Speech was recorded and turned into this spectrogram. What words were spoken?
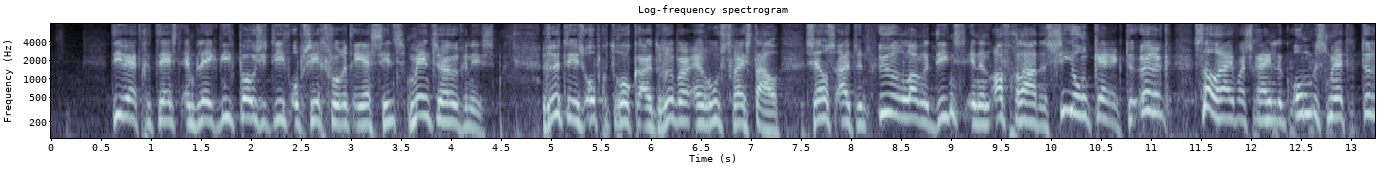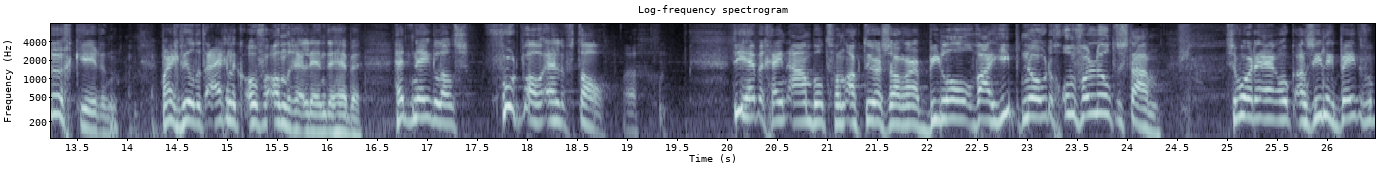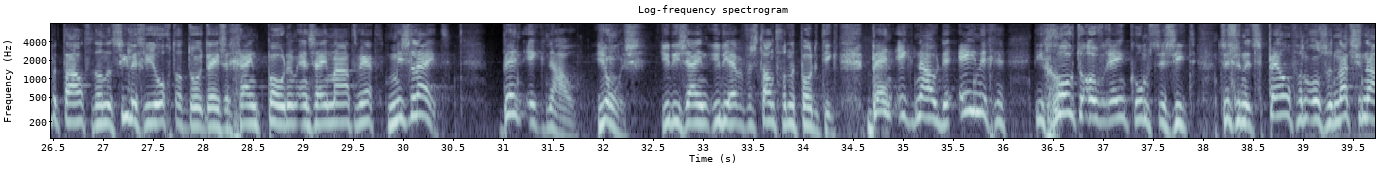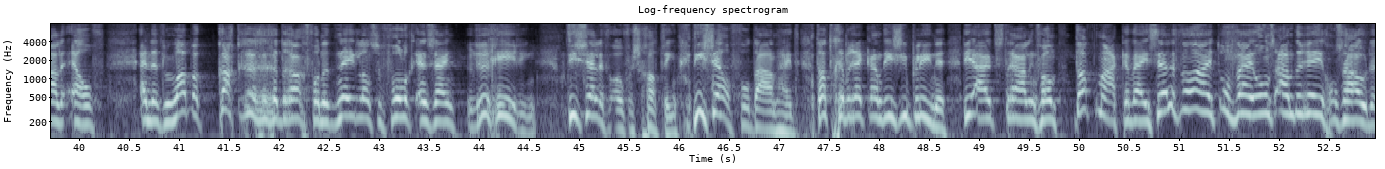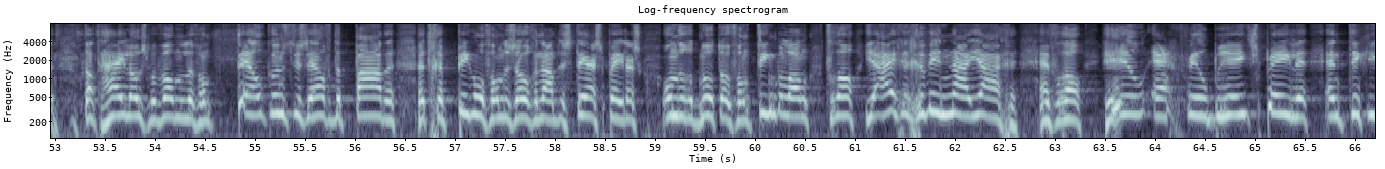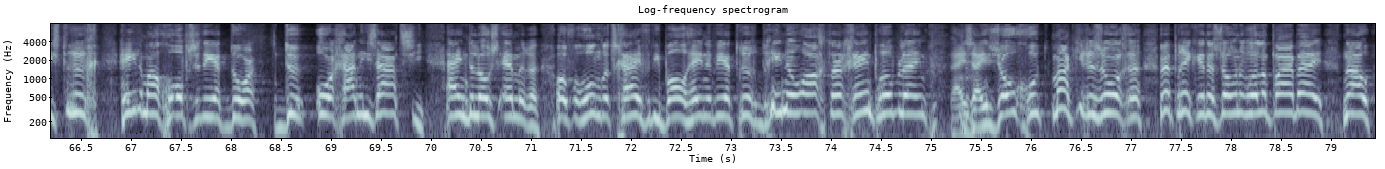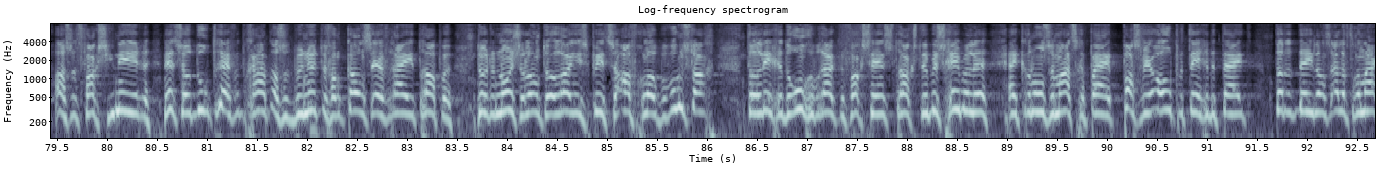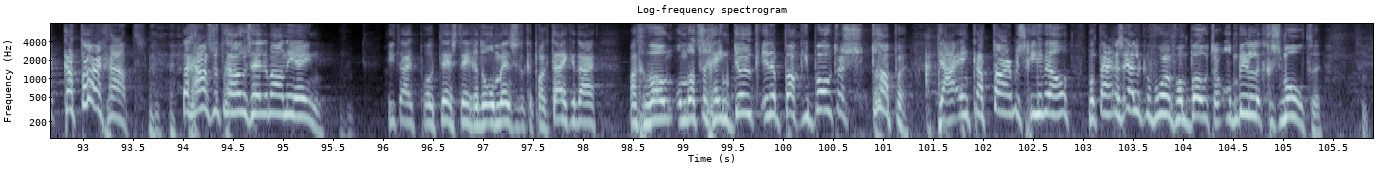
Die werd getest en bleek niet positief op zich voor het eerst sinds mensenheugenis. Rutte is opgetrokken uit rubber en roestvrij staal. Zelfs uit een urenlange dienst in een afgeladen Sionkerk te Urk... zal hij waarschijnlijk onbesmet terugkeren. Maar ik wil het eigenlijk over andere ellende hebben. Het Nederlands voetbalelftal. Die hebben geen aanbod van acteurzanger Bilal Wahib nodig om voor lul te staan. Ze worden er ook aanzienlijk beter voor betaald... dan het zielige joch dat door deze Gein Podem en zijn maat werd misleid. Ben ik nou, jongens, Jullie, zijn, jullie hebben verstand van de politiek. Ben ik nou de enige die grote overeenkomsten ziet... tussen het spel van onze nationale elf... en het labbekakkerige gedrag van het Nederlandse volk en zijn regering? Die zelfoverschatting, die zelfvoldaanheid... dat gebrek aan discipline, die uitstraling van... dat maken wij zelf wel uit of wij ons aan de regels houden. Dat heilloos bewandelen van telkens dezelfde paden... het gepingel van de zogenaamde sterspelers... onder het motto van teambelang... vooral je eigen gewin najagen en vooral heel erg veel breed spelen en tikkies terug. Helemaal geobsedeerd door de organisatie. Eindeloos emmeren. Over 100 schrijven die bal heen en weer terug. 3-0 achter, geen probleem. Wij zijn zo goed, maak je geen zorgen. We prikken er zo nog wel een paar bij. Nou, als het vaccineren net zo doeltreffend gaat... als het benutten van kansen en vrije trappen... door de nonchalante oranje spitsen afgelopen woensdag... dan liggen de ongebruikte vaccins straks te beschimmelen... en kan onze maatschappij pas weer open tegen de tijd... dat het Nederlands elftal naar Qatar gaat. Daar gaan ze trouwens helemaal niet heen. Niet uit protest tegen de onmenselijke praktijken daar... maar gewoon omdat ze geen deuk in een pakje boter strappen. Ja, in Qatar misschien wel, want daar is elke vorm van boter onmiddellijk gesmolten.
